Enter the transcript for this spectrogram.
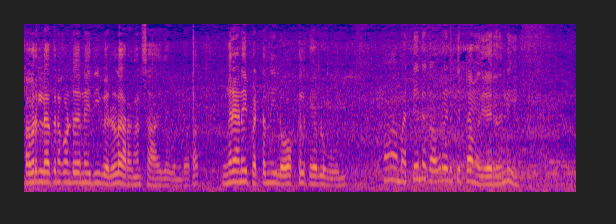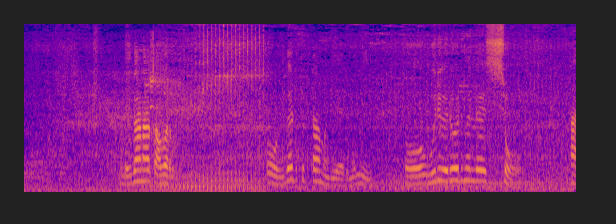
കവറില്ലാത്തതിനെ കൊണ്ട് തന്നെ ഇത് ഈ വെള്ളം ഇറങ്ങാൻ സാധ്യതയുണ്ട് കേട്ടോ. അങ്ങനെയാണ് ഈ പെട്ടെന്ന് ഈ ലോക്കൽ കേബിൾ പോകുന്നത്. ആ മറ്റേന്റെ കവർ എടുത്തിട്ടാൽ മതിയായിരുന്നല്ലേ ഉണ്ട്, ഇതാണ് ആ കവർ ഓ ഇതെടുത്തിട്ടാൽ മതിയായിരുന്നല്ലേ ഓ ഊരി നല്ല ഷോ ആ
